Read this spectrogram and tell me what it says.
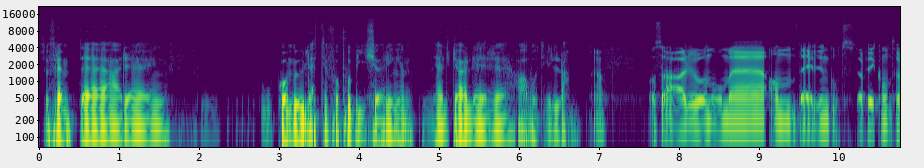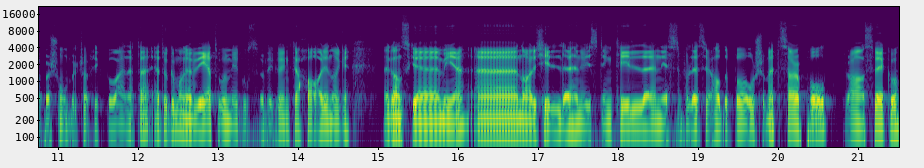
så fremt det er OK muligheter for forbikjøring enten hele tida eller uh, av og til. da. Ja. Og så er det jo noe med andelen godstrafikk kontra personbiltrafikk på veinettet. Jeg tror ikke mange vet hvor mye godstrafikk vi egentlig har i Norge. Det er ganske mye. Eh, nå er det kildehenvisning til en gjesteforeleser jeg hadde på Oslo OsloMet, Sarah Paul fra Sveko.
